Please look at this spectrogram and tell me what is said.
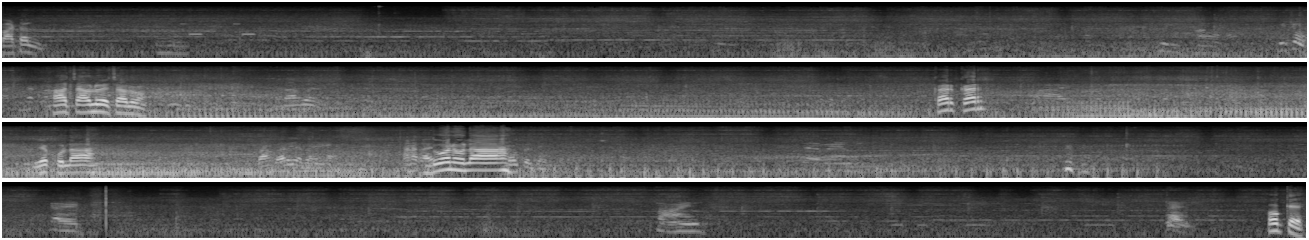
Bottle. हाँ चालू है चालू। बराबर। कर कर। ये खुला। खाना दोन हुला ten. ओके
